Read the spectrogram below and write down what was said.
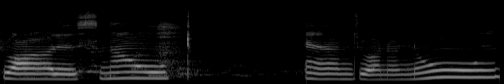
draw the snout and draw the nose.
